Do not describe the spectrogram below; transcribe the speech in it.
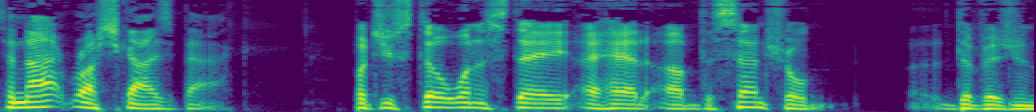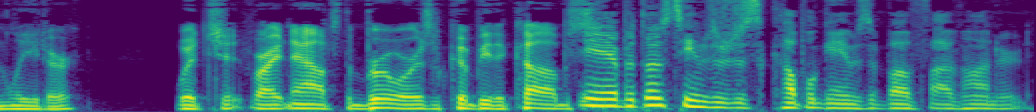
to not rush guys back. But you still want to stay ahead of the Central uh, Division leader, which right now it's the Brewers. It could be the Cubs. Yeah, but those teams are just a couple games above 500.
